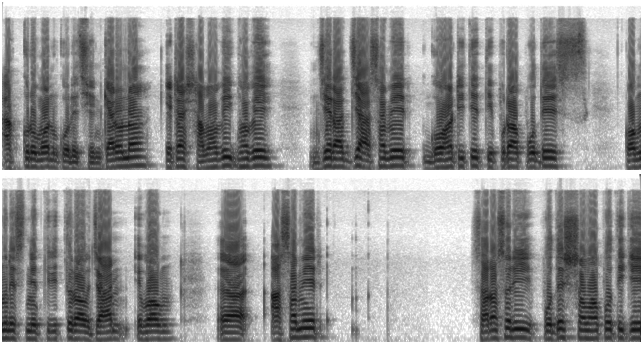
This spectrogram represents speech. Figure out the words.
আক্রমণ করেছেন। কেননা এটা স্বাভাবিকভাবে যে রাজ্যে আসামের গুয়াহাটিতে ত্রিপুরা প্রদেশ কংগ্রেস নেতৃত্বরাও যান এবং আসামের সরাসরি প্রদেশ সভাপতিকে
